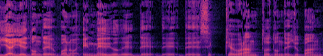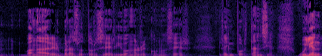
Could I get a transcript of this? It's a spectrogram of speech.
y ahí es donde, bueno, en medio de, de- de- de ese quebranto es donde ellos van, van a dar el brazo a torcer y van a reconocer la importancia. William,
